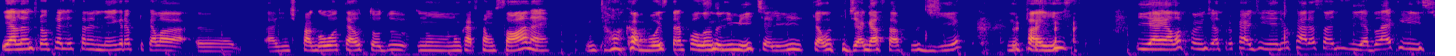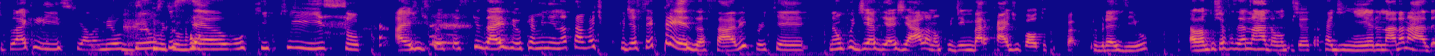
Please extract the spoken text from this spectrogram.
E ela entrou para a lista negra porque ela uh, a gente pagou o hotel todo num, num, cartão só, né? Então acabou extrapolando o limite ali que ela podia gastar por dia no país. E aí ela foi um dia trocar dinheiro e o cara só dizia blacklist, blacklist. Ela, meu Deus Muito do bom. céu, o que que é isso? Aí a gente foi pesquisar e viu que a menina tava, tipo, podia ser presa, sabe? Porque não podia viajar, ela não podia embarcar de volta pro, pro Brasil. Ela não podia fazer nada, ela não podia trocar dinheiro, nada, nada.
